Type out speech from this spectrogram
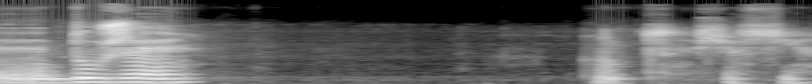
е, дуже. От, щас я.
